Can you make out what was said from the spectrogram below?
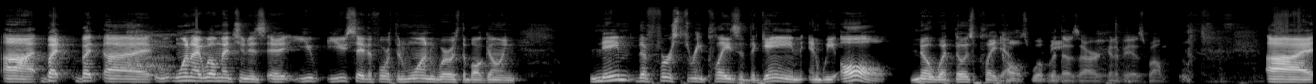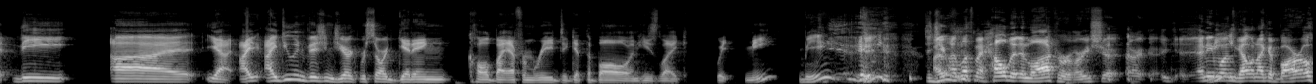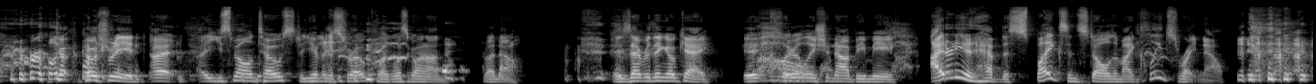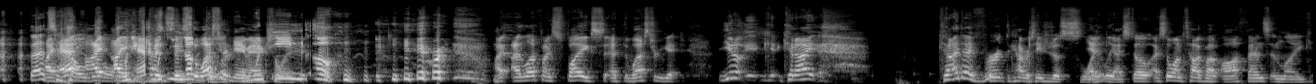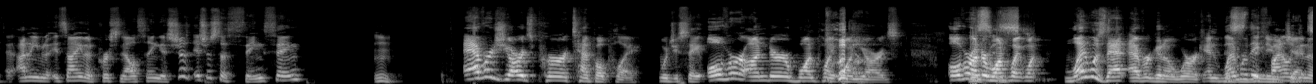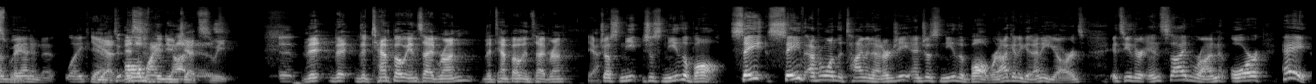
uh, but but uh, one I will mention is uh, you you say the fourth and one. Where was the ball going? Name the first three plays of the game, and we all know what those play Yeah, calls will what be. those are going to be as well. Uh, the uh, yeah, I I do envision Jarek Broussard getting called by Effrem Reed to get the ball, and he's like, "Wait, me? Me? Did Did you, I left my helmet in the locker room. Are you sure? Are, anyone Me? got one I could borrow? Co- Coach Reed? Uh, are you smelling toast? Are you having a stroke? Like, what's going on right now? Is everything okay? It Oh, clearly should not be me. I don't even have the spikes installed in my cleats right now. That's I, how had, I, I haven't since know. the Western game. We Actually, know. I, I left my spikes at the Western game. You know, can I can I divert the conversation just slightly? I still I still want to talk about offense and like I don't even. It's not even a personnel thing. It's just it's just a thing thing. Mm. Average yards per tempo play. Would you say over under one point one yards? Over This under is- point one. When was that ever going to work? And when were they new finally going to abandon it? Like, Yeah, Yeah, d- this oh is my the new God, jet sweep. It- The, the the tempo inside run, the tempo inside run. Yeah. Just need just need the ball. Say save everyone the time and energy and just need the ball. We're not going to get any yards. It's either inside run or hey,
